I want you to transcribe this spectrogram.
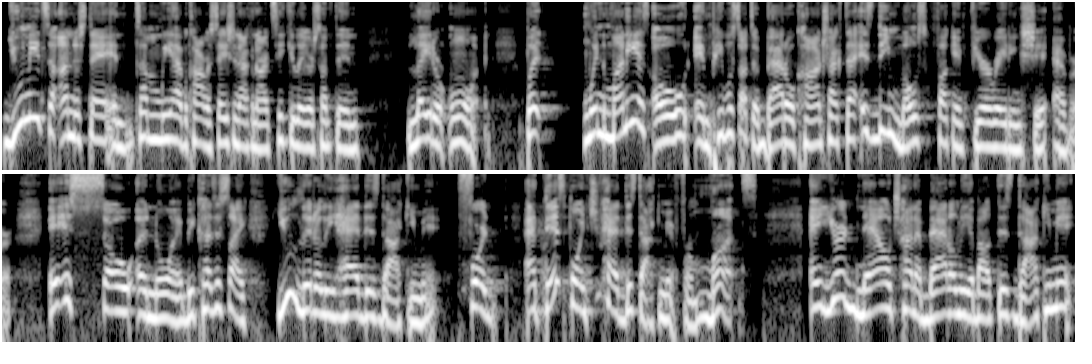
you need to understand and tell we have a conversation I can articulate or something later on. But when money is owed and people start to battle contracts, that is the most fucking infuriating shit ever. It is so annoying because it's like you literally had this document for at this point you had this document for months. And you're now trying to battle me about this document.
